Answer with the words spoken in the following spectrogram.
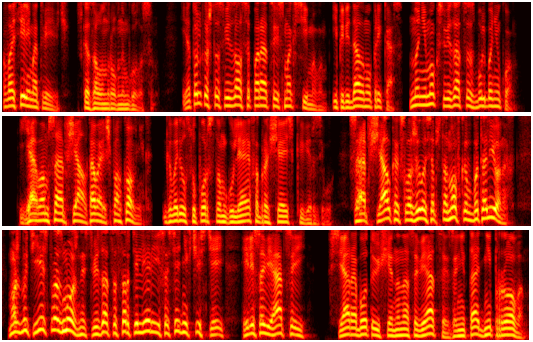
«Василий Матвеевич», — сказал он ровным голосом, — «я только что связался по рации с Максимовым и передал ему приказ, но не мог связаться с Бульбанюком». «Я вам сообщал, товарищ полковник», — говорил с упорством Гуляев, обращаясь к Иверзеву. «Сообщал, как сложилась обстановка в батальонах. Может быть, есть возможность связаться с артиллерией соседних частей или с авиацией?» Вся работающая на нас авиация занята Днепровом.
